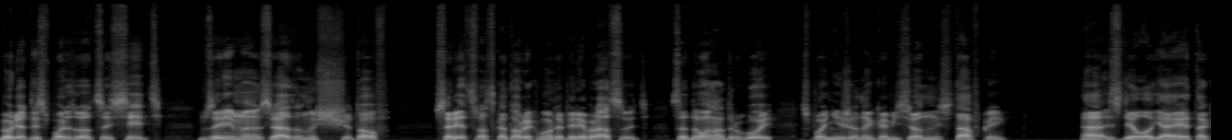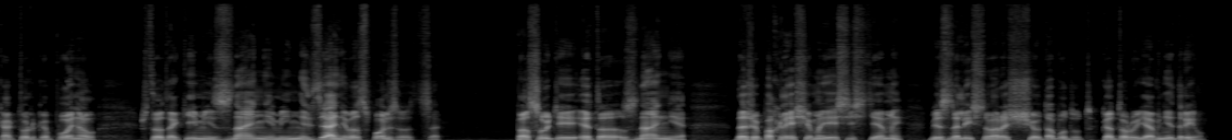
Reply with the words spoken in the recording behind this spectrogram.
будет использоваться сеть взаимосвязанных счетов, средства с которых можно перебрасывать с одного на другой с пониженной комиссионной ставкой. А сделал я это, как только понял, что такими знаниями нельзя не воспользоваться. По сути, это знания даже похлеще моей системы безналичного расчета будут, которую я внедрил.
